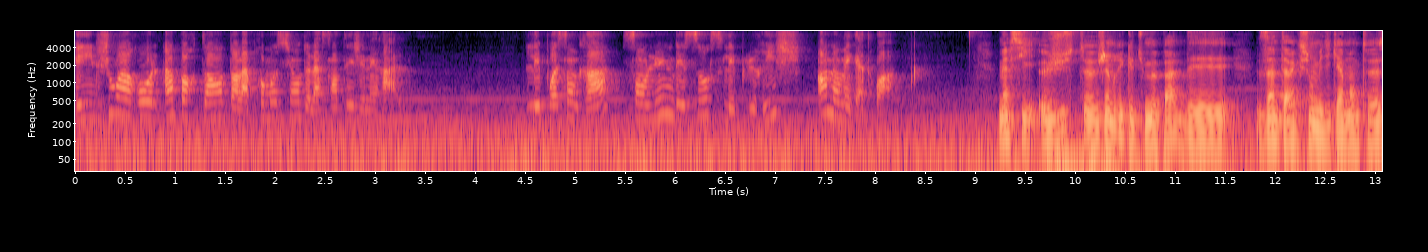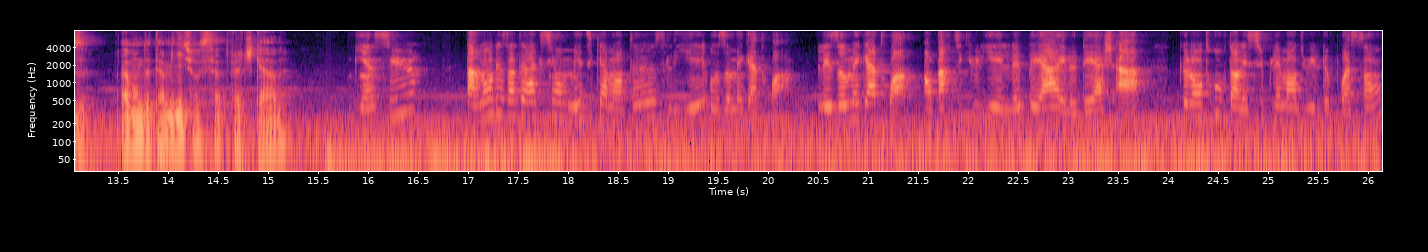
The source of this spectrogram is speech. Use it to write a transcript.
et ils jouent un rôle important dans la promotion de la santé générale. Les poissons gras sont l'une des sources les plus riches en oméga 3. Merci. Euh, Juste, euh, j'aimerais que tu me parles des interactions médicamenteuses avant de terminer sur cette flashcard. Bien sûr, parlons des interactions médicamenteuses liées aux oméga 3. Les oméga 3, en particulier l'EPA et le DHA, que l'on trouve dans les suppléments d'huile de poisson,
